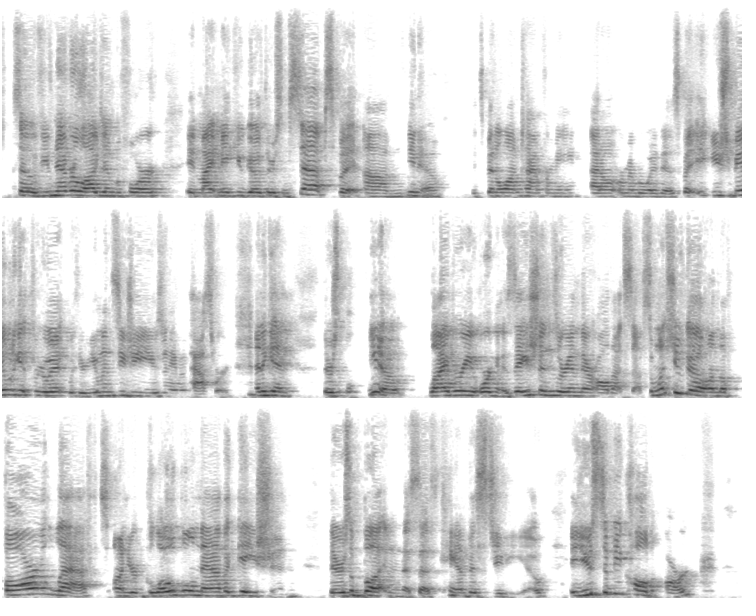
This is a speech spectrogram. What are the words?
So if you've never logged in before, it might make you go through some steps, but um, you know, it's been a long time for me. I don't remember what it is, but it, you should be able to get through it with your UNCG username and password. And again, there's, you know, library organizations are in there, all that stuff. So once you go on the far left on your global navigation, there's a button that says Canvas Studio. It used to be called ARC.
